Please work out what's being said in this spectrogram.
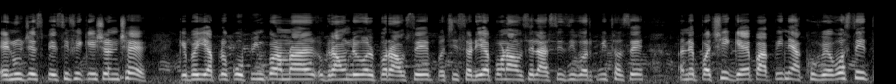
એનું જે સ્પેસિફિકેશન છે કે ભાઈ આપણે કોપિંગ પણ હમણાં ગ્રાઉન્ડ લેવલ પર આવશે, પછી સળિયા પણ આવશે લારસીસી વર્ક બી થશે અને પછી ગેપ આપીને આખું વ્યવસ્થિત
